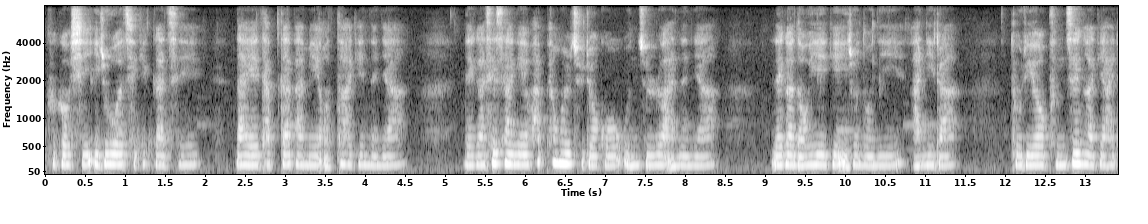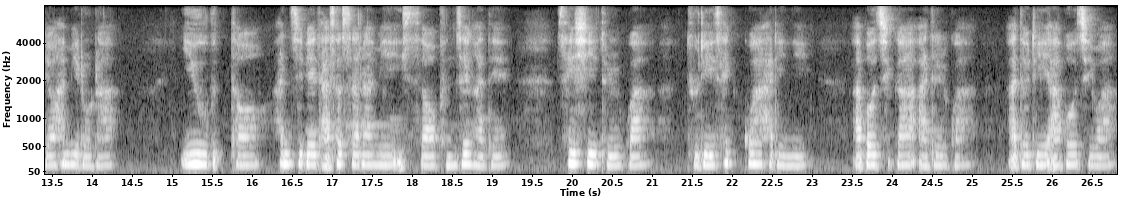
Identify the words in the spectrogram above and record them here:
그것이 이루어지기까지 나의 답답함이 어떠하겠느냐? 내가 세상에 화평을 주려고 온 줄로 아느냐? 내가 너희에게 이르노니 아니라 도리어 분쟁하게 하려 함이로라. 이후부터 한 집에 다섯 사람이 있어 분쟁하되 셋이 둘과 둘이 셋과 하리니 아버지가 아들과 아들이 아버지와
